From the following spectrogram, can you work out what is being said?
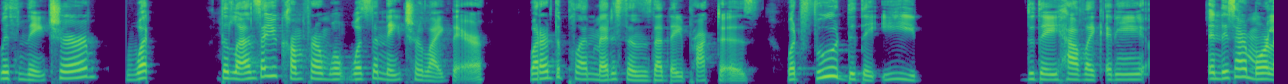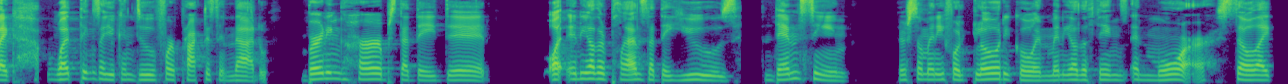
with nature what the lands that you come from what, what's the nature like there? What are the plant medicines that they practice? What food did they eat? Do they have like any and these are more like what things that you can do for practicing that burning herbs that they did or any other plants that they use dancing there's so many folklorico and many other things and more. So like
